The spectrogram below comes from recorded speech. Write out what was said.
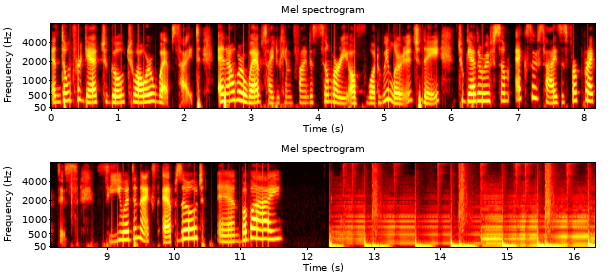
And don't forget to go to our website. At our website you can find a summary of what we learned today together with some exercises for practice. See you at the next episode and bye-bye. Thank you.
